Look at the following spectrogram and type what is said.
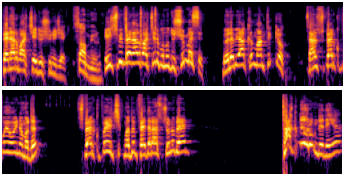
Fenerbahçe'yi düşünecek? sanmıyorum. Hiçbir Fenerbahçeli bunu düşünmesin. Böyle bir akıl mantık yok. Sen Süper Kupa'yı oynamadın. Süper Kupa'ya çıkmadın. Federasyonu ben takmıyorum dedin ya.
